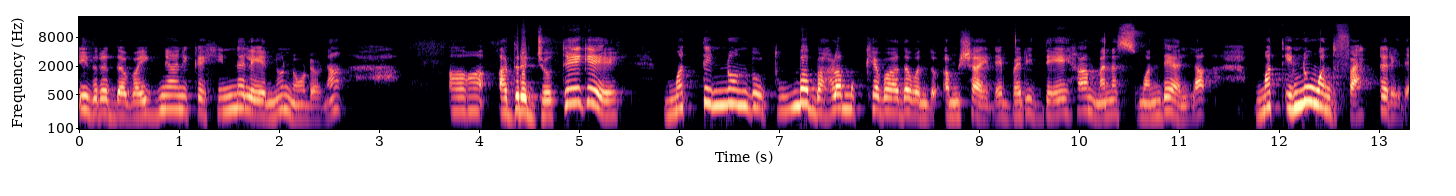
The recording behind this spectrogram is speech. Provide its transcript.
ಇದರದ ವೈಜ್ಞಾನಿಕ ಹಿನ್ನೆಲೆಯನ್ನು ನೋಡೋಣ. ಅದರ ಜೊತೆಗೆ ಮತ್ತಿನ್ನೊಂದು ತುಂಬ ಬಹಳ ಮುಖ್ಯವಾದ ಒಂದು ಅಂಶ ಇದೆ. ಬರೀ ದೇಹ, ಮನಸ್ಸು ಒಂದೇ ಅಲ್ಲ ಮತ್ತು ಇನ್ನೂ ಒಂದು ಫ್ಯಾಕ್ಟರ್ ಇದೆ.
